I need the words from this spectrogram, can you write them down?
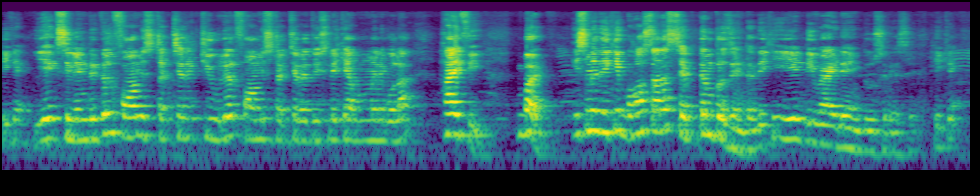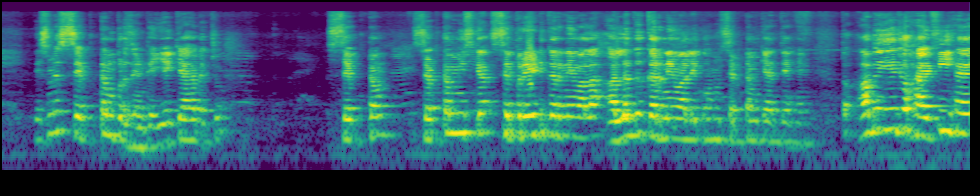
ठीक है? ये एक सिलेंड्रिकल फॉर्म स्ट्रक्चर है ट्यूबुलर फॉर्म स्ट्रक्चर है तो इसलिए क्या मैंने बोला? हाइफी बट इसमें देखिए बहुत सारा सेप्टम प्रेजेंट है। देखिए, ये डिवाइड है एक दूसरे से, ठीक है? इसमें सेप्टम प्रेजेंट है। ये क्या है बच्चों? सेप्टम सेप्टम मीन क्या? सेपरेट करने वाला, अलग करने वाले को हम सेप्टम कहते हैं। तो अब ये जो हाइफी है,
